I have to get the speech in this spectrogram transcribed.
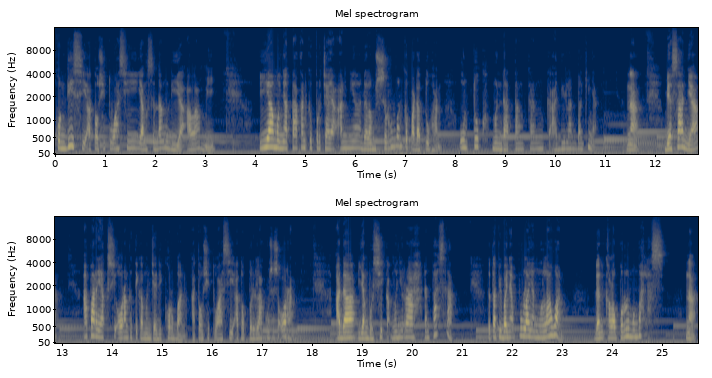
kondisi atau situasi yang sedang dia alami, ia menyatakan kepercayaannya dalam seruan kepada Tuhan untuk mendatangkan keadilan baginya. Nah, biasanya apa reaksi orang ketika menjadi korban atau situasi atau perilaku seseorang? Ada yang bersikap menyerah dan pasrah, tetapi banyak pula yang melawan dan kalau perlu membalas. Nah,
